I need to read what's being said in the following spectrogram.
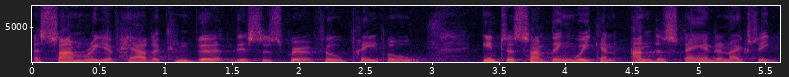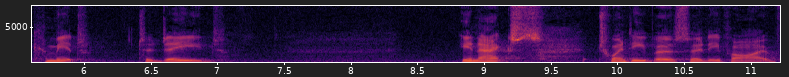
a summary of how to convert this as spirit filled people into something we can understand and actually commit to deed. In Acts 20, verse 35,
